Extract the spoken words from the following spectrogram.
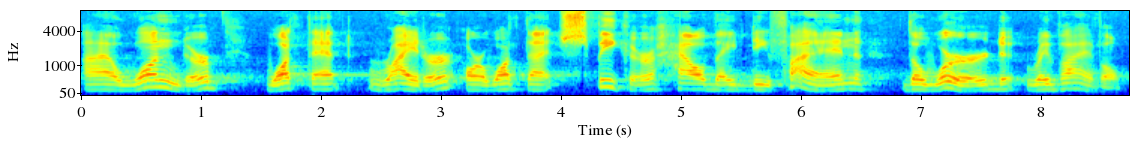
I wonder what that writer or what that speaker, how they define the word revival.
